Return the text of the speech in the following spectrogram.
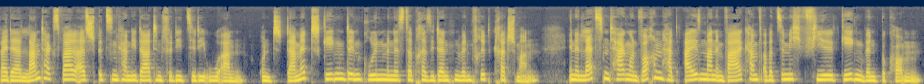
bei der Landtagswahl als Spitzenkandidatin für die CDU an und damit gegen den grünen Ministerpräsidenten Winfried Kretschmann. In den letzten Tagen und Wochen hat Eisenmann im Wahlkampf aber ziemlich viel Gegenwind bekommen.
